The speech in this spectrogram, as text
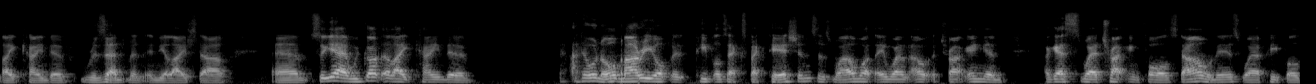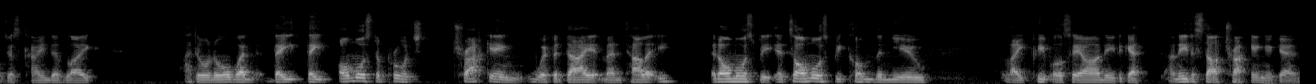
like kind of resentment in your lifestyle. Um, so yeah, we've got to like kind of, I don't know, marry up with people's expectations as well, what they went out of tracking. And I guess where tracking falls down is where people just kind of like, I don't know, when they they almost approach tracking with a diet mentality. It almost be it's almost become the new like people say, oh, I need to get I need to start tracking again.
